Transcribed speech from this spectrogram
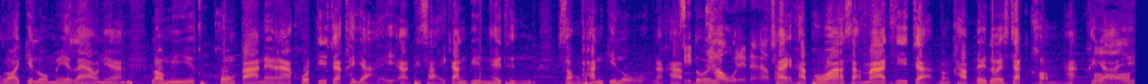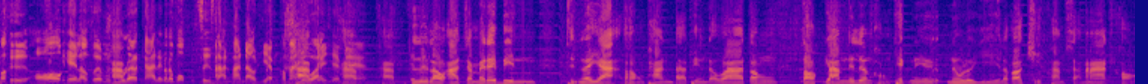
200 กิโลเมตรแล้วเนี่ยเรามีโครงการในอนาคตที่จะขยายอะพิสัยการบินให้ถึง 2,000 กิโลนะครับสิบโดยเท่าเลยนะครับใช่ครับ เพราะว่าสามารถที่จะบังคับได้ด้วย SATCOM ฮะขยาย อ๋อก็คืออ๋อโอเค เราเคยมาครับ บูรณาการเรื่องระบบสื่อสารผ่านดาวเทียมเข้ามาครับด้วยใช่ไหม ครับครับคือเราอาจจะไม่ได้บินถึงระยะ 2,000 แต่เพียงแต่ว่าต้องตอกย้ำในเรื่องของเทคโนโลยี แล้วก็ขีดความสามารถของ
